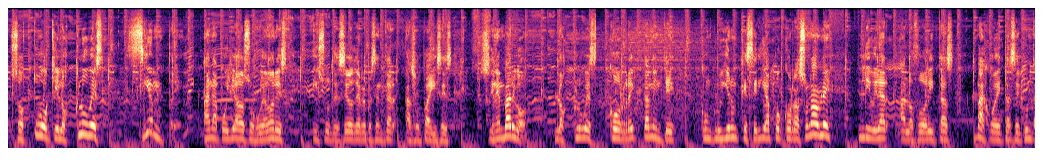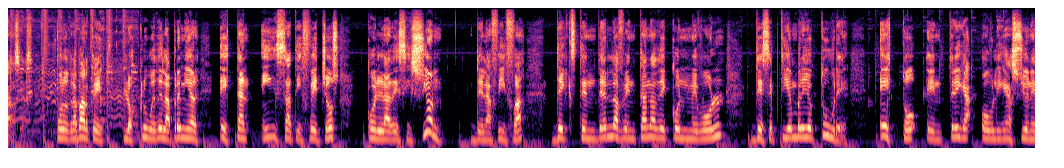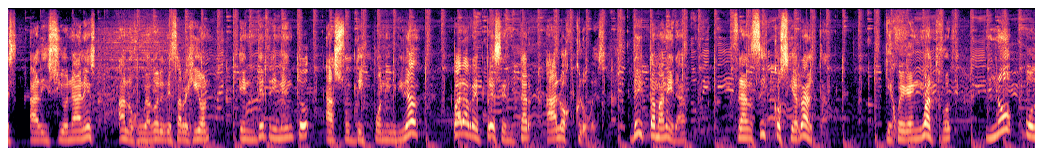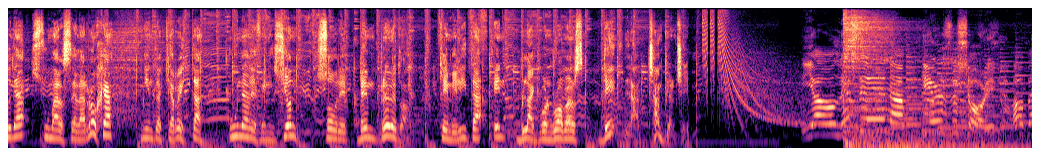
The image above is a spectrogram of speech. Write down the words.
sostuvo que los clubes siempre han apoyado a sus jugadores y sus deseos de representar a sus países. Sin embargo, los clubes correctamente concluyeron que sería poco razonable liberar a los futbolistas bajo estas circunstancias. Por otra parte, los clubes de la Premier están insatisfechos con la decisión de la FIFA de extender las ventanas de Conmebol de septiembre y octubre. Esto entrega obligaciones adicionales a los jugadores de esa región en detrimento a su disponibilidad para representar a los clubes. De esta manera, Francisco Sierralta, que juega en Watford, no podrá sumarse a la roja, mientras que resta una definición sobre Ben Brereton, que milita en Blackburn Rovers de la Championship.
